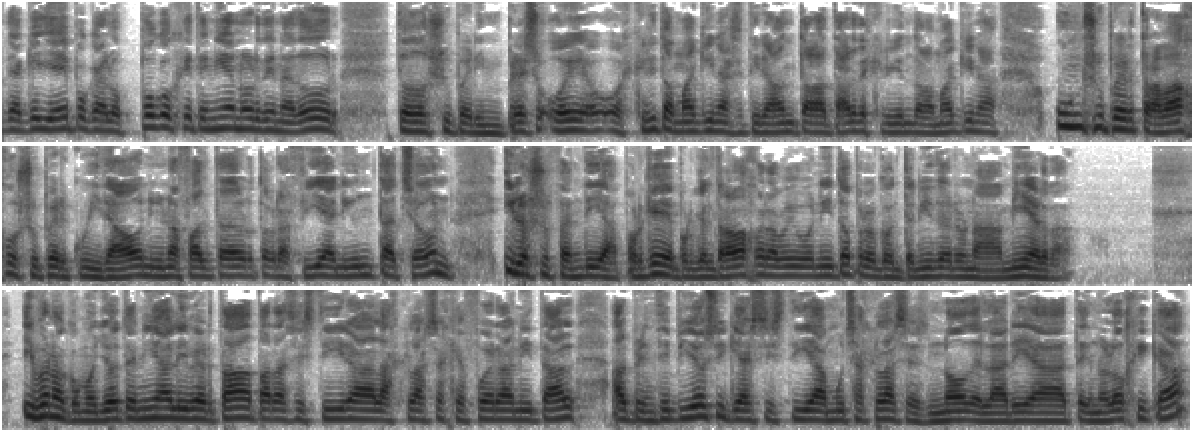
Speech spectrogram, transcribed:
de aquella época, los pocos que tenían ordenador, todo súper impreso, o, escrito a máquina, se tiraban toda la tarde escribiendo a la máquina, un súper trabajo, súper cuidado, ni una falta de ortografía, ni un tachón, y lo suspendía. ¿Por qué? Porque el trabajo era muy bonito, pero el contenido era una mierda. Y bueno, como yo tenía libertad para asistir a las clases que fueran y tal, al principio sí que asistía a muchas clases no del área tecnológica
